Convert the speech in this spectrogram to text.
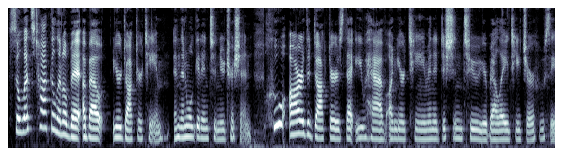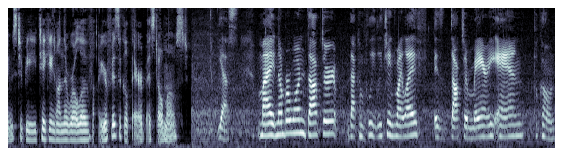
So let's talk a little bit about your doctor team, and then we'll get into nutrition. Who are the doctors that you have on your team, in addition to your ballet teacher, who seems to be taking on the role of your physical therapist almost? Yes. My number one doctor that completely changed my life is Dr. Mary Ann Picone.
